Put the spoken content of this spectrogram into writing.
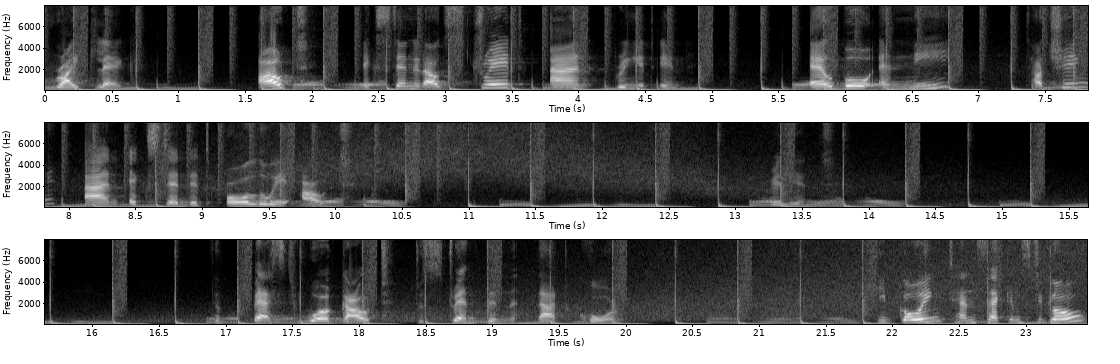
right leg. Out, extend it out straight and bring it in. Elbow and knee touching and extend it all the way out. Brilliant. the best workout to strengthen that core. Keep going, 10 seconds to go.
